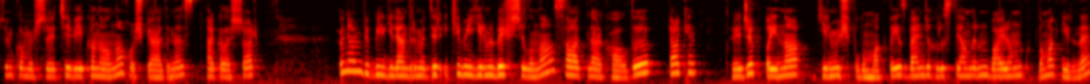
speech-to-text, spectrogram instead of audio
Tüm Kamu İşleri TV kanalına hoş geldiniz arkadaşlar. Önemli bir bilgilendirmedir. 2025 yılına saatler kaldı. Lakin Recep ayına girmiş bulunmaktayız. Bence Hristiyanların bayramını kutlamak yerine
